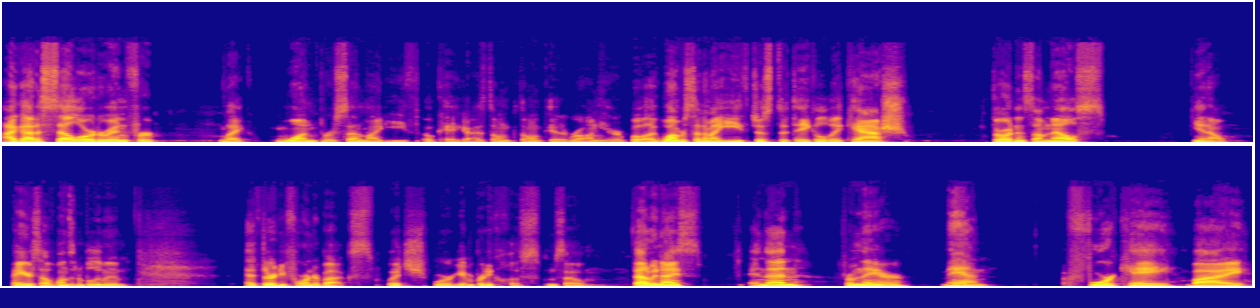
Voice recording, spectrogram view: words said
I got a sell order in for like 1% of my ETH. Okay, guys, don't don't get it wrong here. But like 1% of my ETH just to take a little bit of cash, throw it in something else, you know, pay yourself once in a blue moon at 3400 bucks which we're getting pretty close so that'll be nice and then from there man 4k by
